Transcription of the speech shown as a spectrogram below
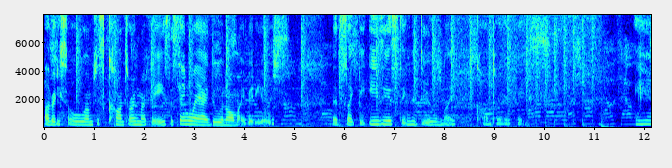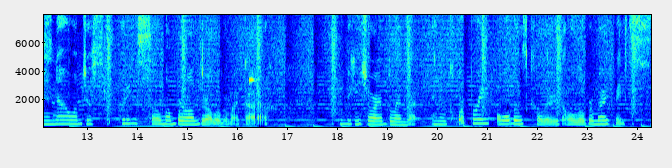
Already, so I'm just contouring my face the same way I do in all my videos. It's like the easiest thing to do in life. Contour your face. And now I'm just putting some bronzer all over my cara making sure I blend that and incorporate all those colors all over my face.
